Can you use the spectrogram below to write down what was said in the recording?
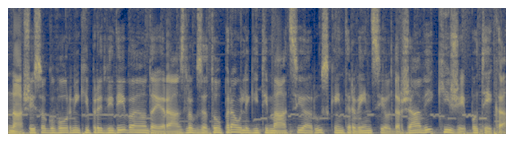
Naši sogovorniki predvidevajo, da je razlog za to prav legitimacija ruske intervencije v državi, ki že poteka.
